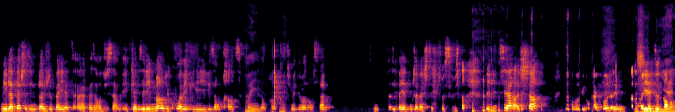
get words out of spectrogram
Mais la plage c'était une plage de paillettes à la place d'avoir du sable. Et qu'elles aient les mains du coup avec les, les empreintes comme les empreintes quand tu mets tes mains dans le sable. Donc des paillettes. Donc j'avais acheté je me souviens des litières à chat pour des plateaux j'avais mis plein de paillettes dedans.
